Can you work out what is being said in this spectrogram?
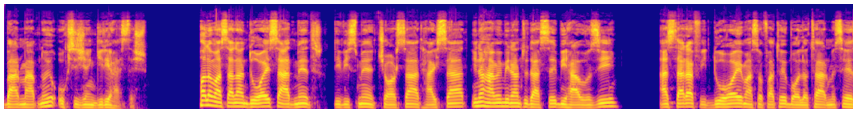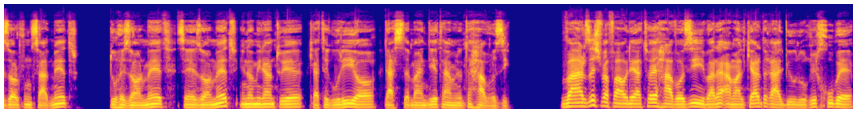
بر مبنای اکسیژن گیری هستش. حالا مثلا دوهای 100 متر، 200 متر، 400, 800 اینا همه میرن تو دسته بیهوازی از طرفی دوهای مسافت های بالاتر مثل 1500 متر، 2000 متر، 3000 متر اینا میرن توی کتگوری یا دستبندی تمرینات هوازی ورزش و فعالیت های حوازی برای عملکرد قلبی عروقی خوبه.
